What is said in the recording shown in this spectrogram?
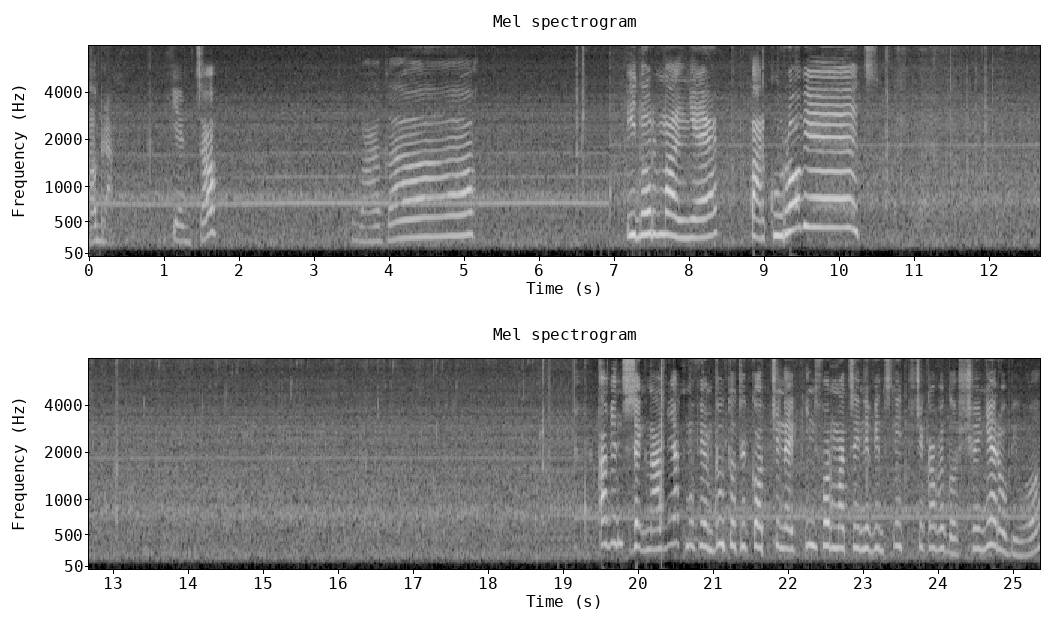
Dobra. Wiem co? Uwaga. I normalnie parkurowiec! A więc żegnam. Jak mówiłem, był to tylko odcinek informacyjny, więc nic ciekawego się nie robiło.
